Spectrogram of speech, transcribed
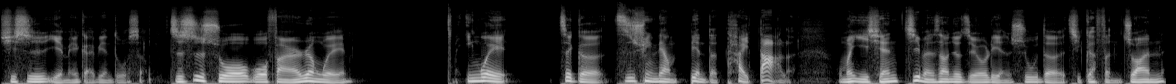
其实也没改变多少，只是说我反而认为，因为这个资讯量变得太大了。我们以前基本上就只有脸书的几个粉砖，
